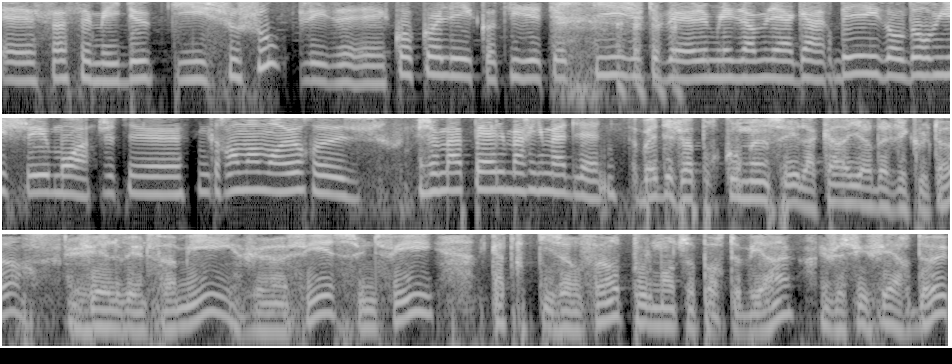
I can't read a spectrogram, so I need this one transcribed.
Et ça, c'est mes deux petits chouchous. Je les ai cocolés quand ils étaient petits. Je devais aller me les amener à garder. Ils ont dormi chez moi. J'étais une grand-maman heureuse. Je m'appelle Marie-Madeleine. Eh Ben déjà pour commencer la carrière d'agriculteur, j'ai élevé une famille, j'ai un fils, une fille, quatre petits-enfants, tout le monde se porte bien, et je suis fier d'eux,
